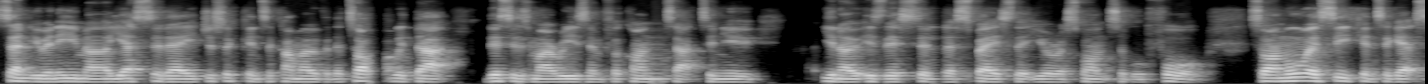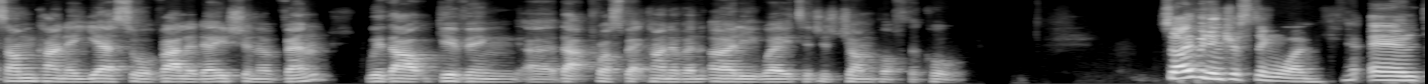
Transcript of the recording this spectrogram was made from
sent you an email yesterday just looking to come over the top with that. This is my reason for contacting you. You know is this still a space that you're responsible for? So i'm always seeking to get some kind of yes or validation event without giving uh, that prospect kind of an early way to just jump off the call. So i have an interesting one. And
